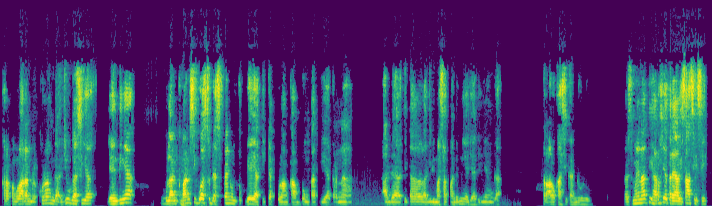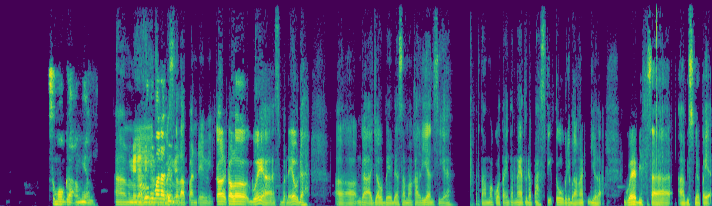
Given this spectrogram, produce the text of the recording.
karena pengeluaran berkurang nggak juga sih ya ya intinya bulan kemarin sih gue sudah spend untuk biaya tiket pulang kampung tapi ya karena ada kita lagi di masa pandemi ya jadinya nggak teralokasikan dulu. Dan sebenarnya nanti harusnya terrealisasi sih. Semoga amin. Amin. amin, gimana deh setelah pandemi? Kalau kalau gue ya sebenarnya udah eh, nggak uh, jauh beda sama kalian sih ya. Pertama kuota internet udah pasti tuh gede banget gila. Gue bisa habis berapa ya?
